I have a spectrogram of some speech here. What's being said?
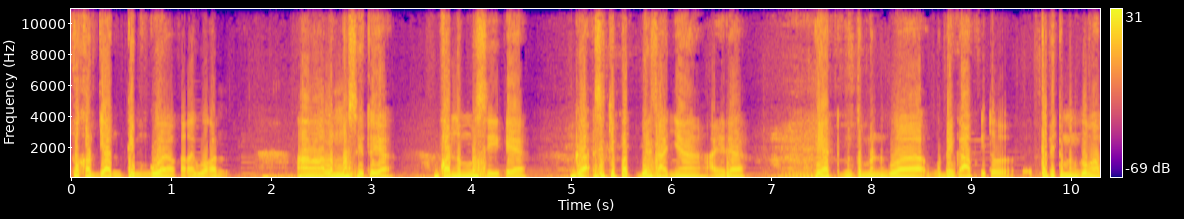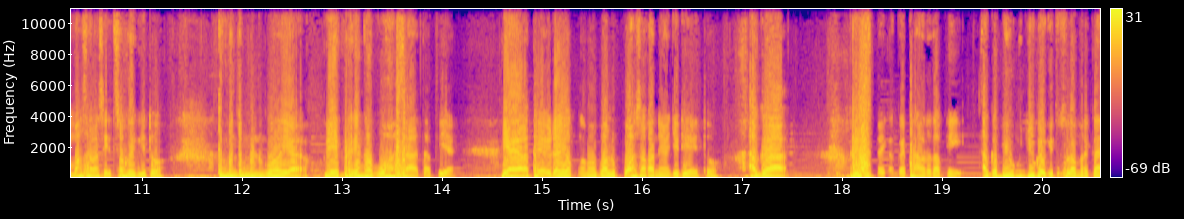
pekerjaan tim gue karena gue kan uh, lemas itu ya bukan lemes sih kayak nggak secepat biasanya. Akhirnya ya temen-temen gue nge-backup gitu. Tapi temen gue nggak masalah sih oke gitu. Temen-temen gue ya ya mereka nggak puasa tapi ya ya kayak udah yuk nggak apa-apa lu puasa kan ya? Jadi ya itu agak respect agak tahu tapi agak bingung juga gitu. Soalnya mereka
